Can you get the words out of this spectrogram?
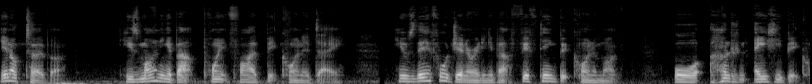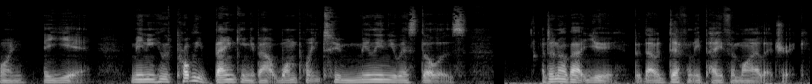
In October, he's mining about 0.5 Bitcoin a day. He was therefore generating about 15 Bitcoin a month, or 180 Bitcoin a year, meaning he was probably banking about 1.2 million US dollars. I don't know about you, but that would definitely pay for my electric.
